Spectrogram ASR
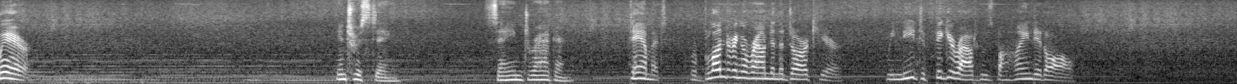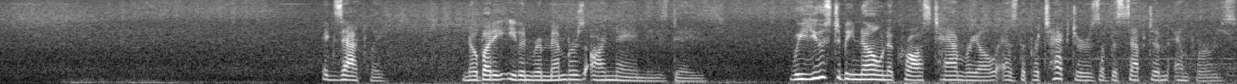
Where? Interesting. Same dragon. Damn it. We're blundering around in the dark here. We need to figure out who's behind it all. Exactly. Nobody even remembers our name these days. We used to be known across Tamriel as the protectors of the Septim Emperors.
